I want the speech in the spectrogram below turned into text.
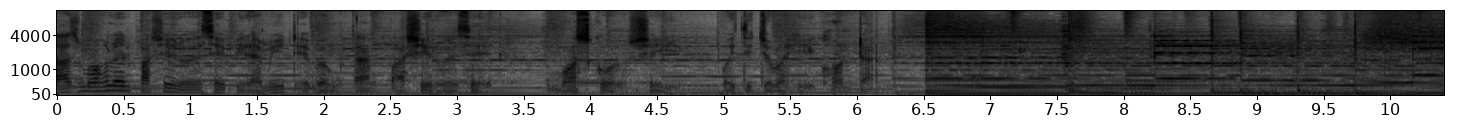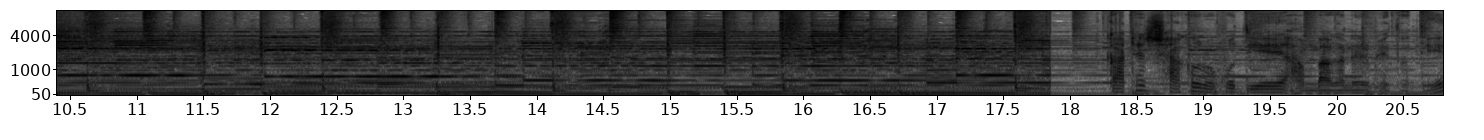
তাজমহলের পাশে রয়েছে পিরামিড এবং তার পাশে রয়েছে মস্কোর সেই ঐতিহ্যবাহী ঘণ্টা। কাঠের শাখর উপর দিয়ে আমবাগানের ভেতর দিয়ে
